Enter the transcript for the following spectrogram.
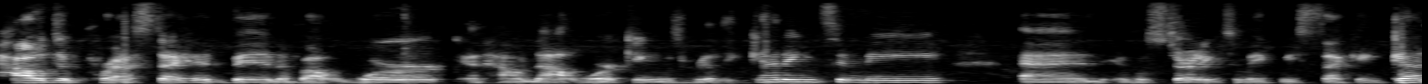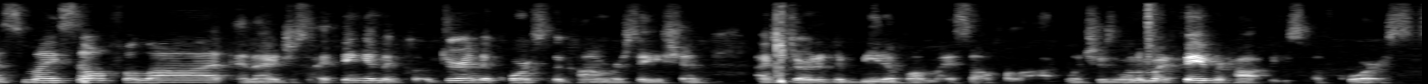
how depressed I had been about work and how not working was really getting to me. And it was starting to make me second guess myself a lot. And I just, I think in the, during the course of the conversation, I started to beat up on myself a lot, which is one of my favorite hobbies, of course,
